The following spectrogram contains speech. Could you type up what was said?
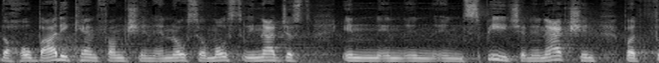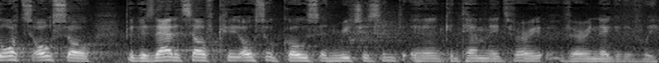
the whole body can't function. And also, mostly not just in, in, in, in speech and in action, but thoughts also, because that itself also goes and reaches and, and contaminates very, very negatively.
